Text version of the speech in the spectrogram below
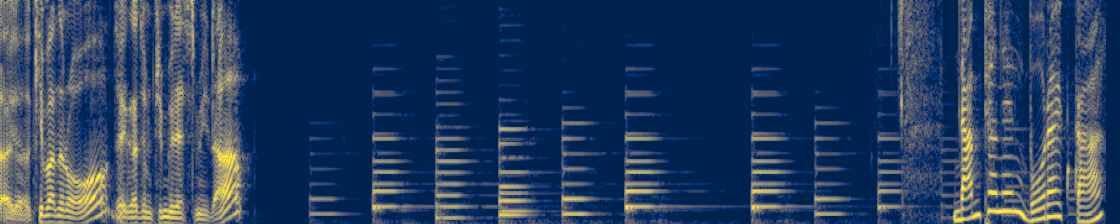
어, 기반으로 저희가 좀 준비를 했습니다. 남편은 뭐랄까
